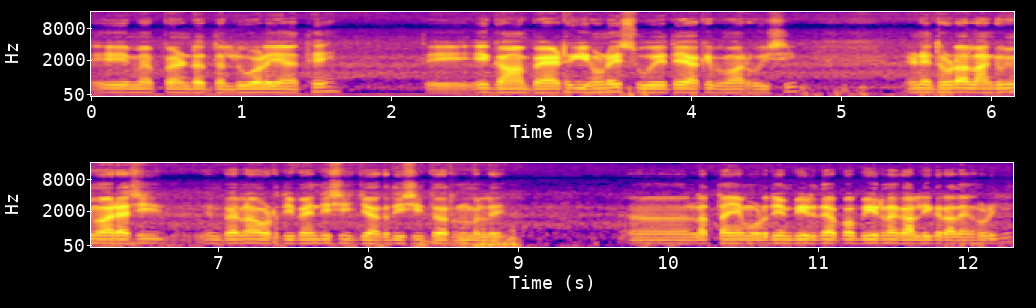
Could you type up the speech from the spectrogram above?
ਇਹ ਮੈਂ ਪਿੰਡ ਦੱਲੂ ਵਾਲੇ ਆ ਇੱਥੇ, ਤੇ ਇਹ ਗਾਂ ਬੈਠ ਗਈ ਹੁਣ ਇਹ ਸੂਏ ਤੇ ਆ ਕੇ ਬਿਮਾਰ ਹੋਈ ਸੀ। ਇਹਨੇ ਥੋੜਾ ਲੰਗ ਵੀ ਮਾਰਿਆ ਸੀ, ਪਹਿਲਾਂ ਉੱਠਦੀ ਪੈਂਦੀ ਸੀ, ਜਗਦੀ ਸੀ ਤੁਰਨ ਮੱਲੇ। ਲੱਤਾਂ ਜਿਹੀਆਂ ਮੁੜਦੀਆਂ, ਵੀਰ ਦੇ ਆਪਾਂ ਵੀਰ ਨਾਲ ਗੱਲ ਹੀ ਕਰਾ ਦਾਂਗੇ ਥੋੜੀ ਜਿਹੀ।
